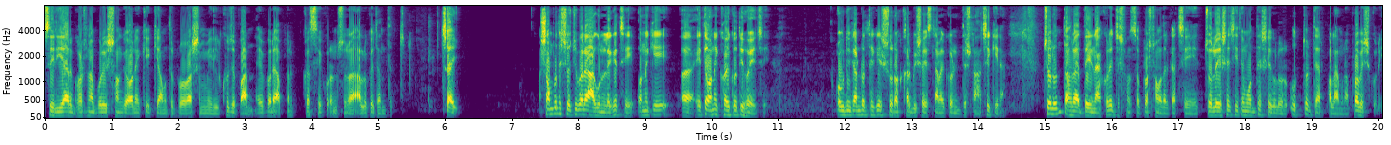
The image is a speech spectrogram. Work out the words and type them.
সিরিয়ার ঘটনাবলীর সঙ্গে অনেকে কেমতের প্রবাস মিল খুঁজে পান। এবারে আপনার কাছে কোরআন শোনার আলোকে জানতে চাই। সম্প্রতি সচিবালয়ে আগুন লেগেছে। অনেকে এতে অনেক ক্ষয়ক্ষতি হয়েছে। অগ্নিকাণ্ড থেকে সুরক্ষার বিষয়ে ইসলামের কোনো নির্দেশনা আছে কিনা? চলুন তাহলে দেরি না করে যে সমস্ত প্রশ্ন আমাদের কাছে চলে এসেছে ইতিমধ্যে, সেগুলোর উত্তর দেওয়ার ফলে আমরা প্রবেশ করি।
